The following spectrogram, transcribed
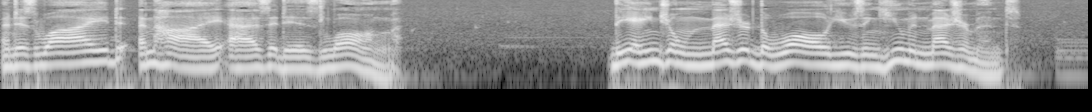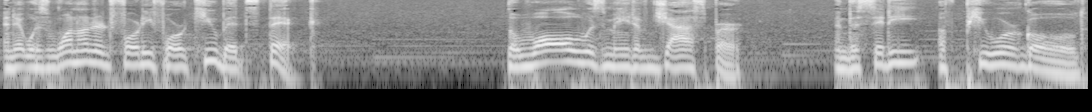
and as wide and high as it is long. The angel measured the wall using human measurement, and it was 144 cubits thick. The wall was made of jasper, and the city of pure gold,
